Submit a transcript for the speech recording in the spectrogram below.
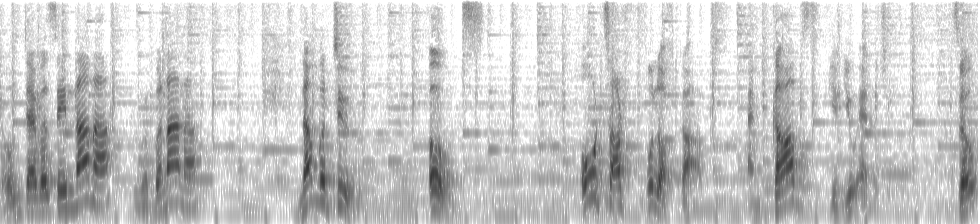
don't ever say nana to a banana. Number two, oats. Oats are full of carbs, and carbs give you energy. So,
